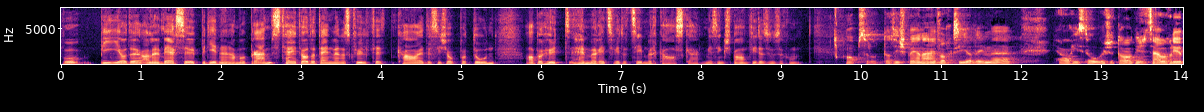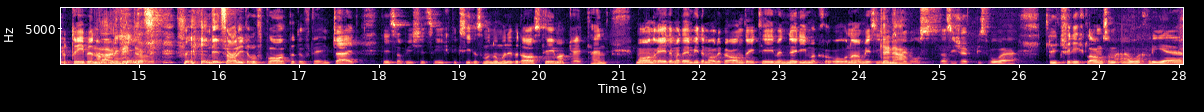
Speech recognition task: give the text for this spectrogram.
wobei, oder Alain Berset die dann einmal bremst hat, oder dann, wenn er das Gefühl hatte, das ist opportun, aber heute haben wir jetzt wieder ziemlich Gas gegeben. Wir sind gespannt, wie das rauskommt. Absolut. Das war Bern einfach gewesen, an dem, äh, ja, historischen Tag ist jetzt auch ein bisschen übertrieben, aber ja, wir, haben jetzt, wir haben jetzt alle darauf gewartet, auf den Entscheid. Deshalb ist es jetzt richtig gewesen, dass wir nur über das Thema geredet haben. Morgen reden wir dann wieder mal über andere Themen, nicht immer Corona. Wir sind genau. uns bewusst, das ist etwas, wo äh, die Leute vielleicht langsam auch ein bisschen äh,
